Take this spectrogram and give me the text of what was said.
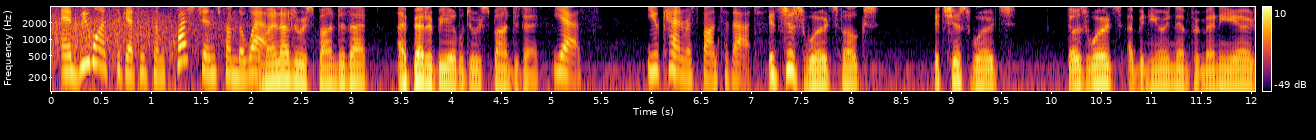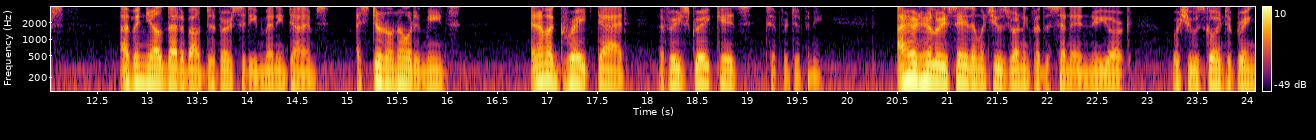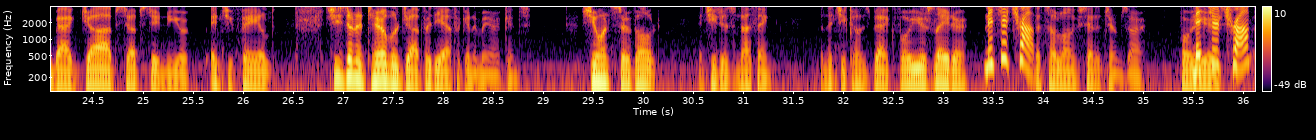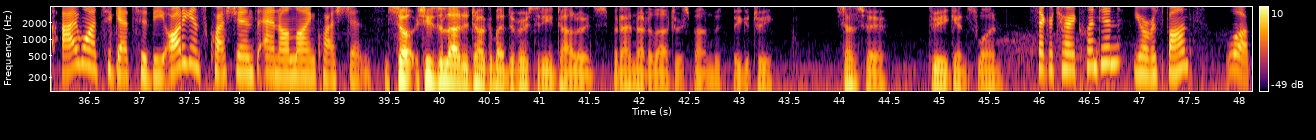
And we want to get to some questions from the web. Am I allowed to respond to that? I better be able to respond to that. yes, you can respond to that. It's just words, folks. It's just words. Those words, I've been hearing them for many years. I've been yelled at about diversity many times. I still don't know what it means. And I'm a great dad. I've raised great kids, except for Tiffany. I heard Hillary say that when she was running for the Senate in New York, where she was going to bring back jobs to upstate New York, and she failed. She's done a terrible job for the African Americans. She wants their vote, and she does nothing. And then she comes back four years later. Mr. Trump, That's how long Senate terms are. Four Mr. years. Trump, I want to get to the audience questions and online questions. So she's allowed to talk about diversity and tolerance, but I'm not allowed to respond with bigotry. Sounds fair. Three against one. Secretary Clinton, your response? Look,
